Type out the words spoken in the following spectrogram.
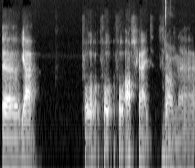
eh, ja, vol, vol, vol afscheid van eh,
